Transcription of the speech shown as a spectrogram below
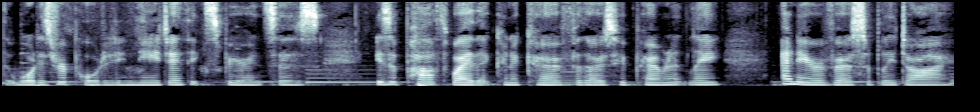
that what is reported in near death experiences is a pathway that can occur for those who permanently and irreversibly die.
